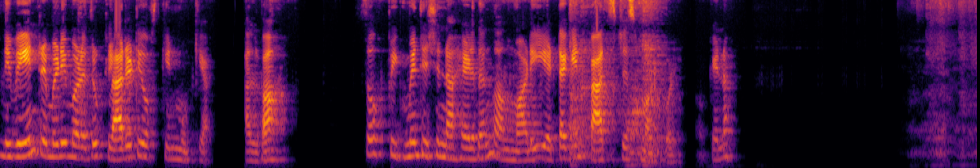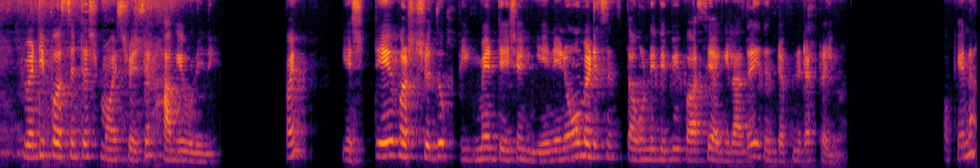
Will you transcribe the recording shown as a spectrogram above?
ನೀವೇನು ರೆಮಿಡಿ ಮಾಡಿದ್ರು ಕ್ಲಾರಿಟಿ ಆಫ್ ಸ್ಕಿನ್ ಮುಖ್ಯ, ಅಲ್ವಾ? ಸೊ ಪಿಗ್ಮೆಂಟೇಷನ್ ನಾ ಹೇಳ್ದಂಗೆ ಹಂಗೆ ಮಾಡಿ ಎಟ್ಟಾಗೇನು ಪ್ಯಾಚ್ ಟೆಸ್ಟ್ ಮಾಡ್ಕೊಳ್ಳಿ ಓಕೆನಾ ಟ್ವೆಂಟಿ ಪರ್ಸೆಂಟಷ್ಟು ಮಾಯಿಶ್ಚರೈಸರ್ ಹಾಗೆ ಉಳಿಲಿ. ಫೈನ್ ಎಷ್ಟೇ ವರ್ಷದ್ದು ಪಿಗ್ಮೆಂಟೇಷನ್ ಏನೇನೋ ಮೆಡಿಸಿನ್ಸ್ ತೊಗೊಂಡಿದ್ದೀವಿ ವಾಸಿ ಆಗಿಲ್ಲ ಅಂದರೆ ಇದನ್ನು ಡೆಫಿನೆಟಾಗಿ ಟ್ರೈ ಮಾಡಿ ಓಕೆನಾ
